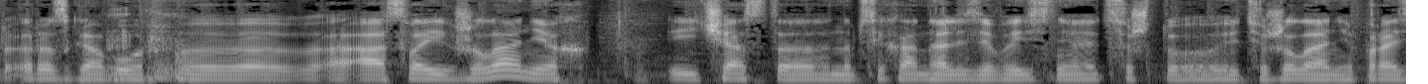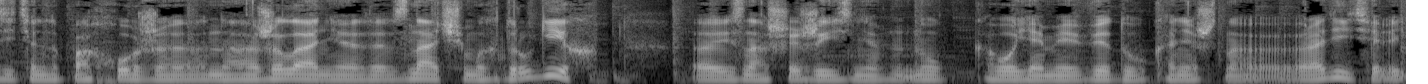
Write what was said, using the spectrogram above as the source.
разговор о своих желаниях. И часто на психоанализе выясняется, что эти желания поразительно похожи на желания значимых других из нашей жизни. Ну, кого я имею в виду? Конечно, родителей.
